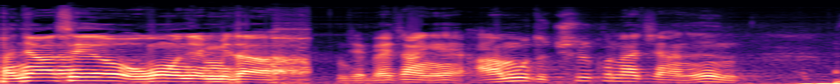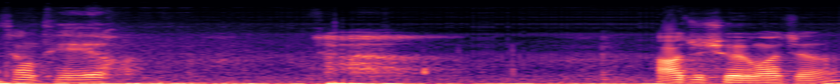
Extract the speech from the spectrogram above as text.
안녕하세요 오공원입니다. 이제 매장에 아무도 출근하지 않은 상태예요. 자, 아주 조용하죠?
